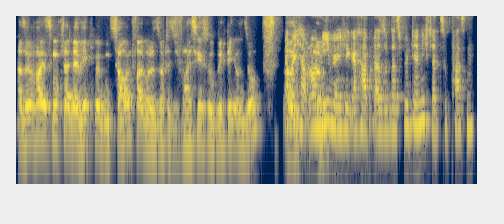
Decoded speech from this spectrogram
also war jetzt ein kleiner Wink mit dem Zaunfall, weil du sagtest, ich weiß nicht so richtig und so. Aber ich habe noch nie ähm, welche gehabt, also das wird ja nicht dazu passen.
